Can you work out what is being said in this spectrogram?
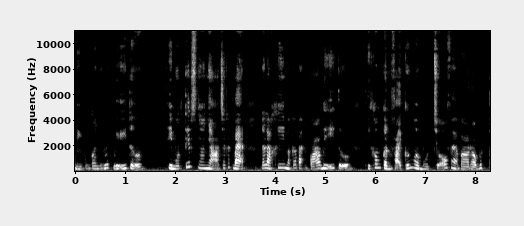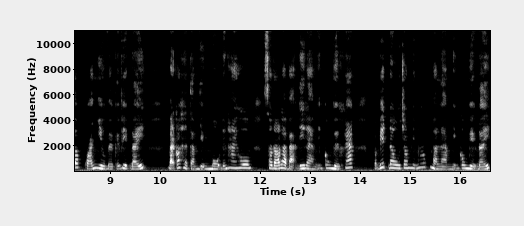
mình cũng có những lúc bí ý tưởng. Thì một tips nho nhỏ cho các bạn đó là khi mà các bạn quá bí ý tưởng thì không cần phải cứ ngồi một chỗ và vào đầu bứt tóc quá nhiều về cái việc đấy. Bạn có thể tạm dừng một đến hai hôm sau đó là bạn đi làm những công việc khác. Và biết đâu trong những lúc mà làm những công việc đấy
